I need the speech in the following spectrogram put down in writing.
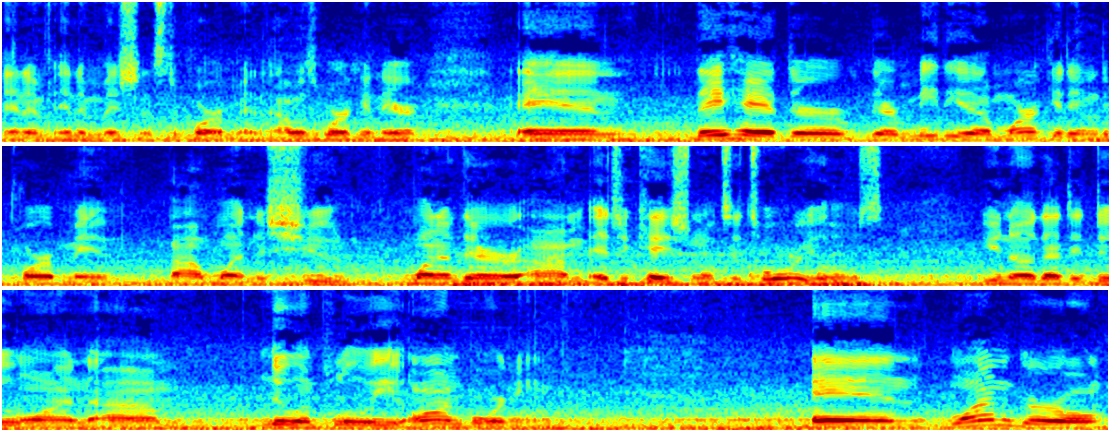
in a, in admissions department. I was working there, and they had their their media marketing department uh, wanting to shoot one of their um, educational tutorials, you know, that they do on um, new employee onboarding. And one girl,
